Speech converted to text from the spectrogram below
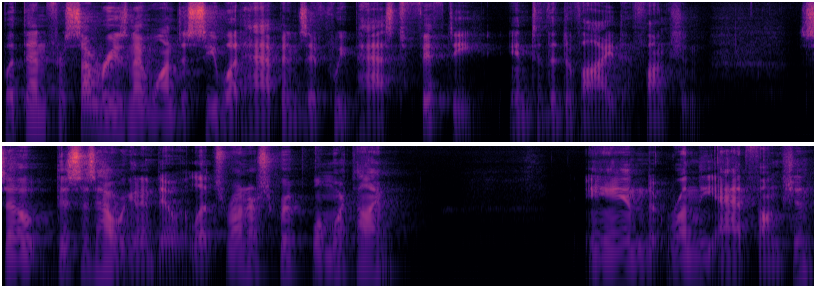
but then for some reason I wanted to see what happens if we passed 50 into the divide function. So this is how we're going to do it. Let's run our script one more time and run the add function.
